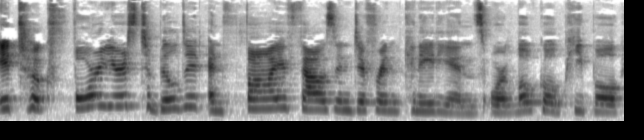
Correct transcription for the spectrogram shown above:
It took four years to build it, and 5,000 different Canadians or local people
